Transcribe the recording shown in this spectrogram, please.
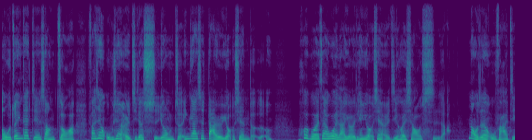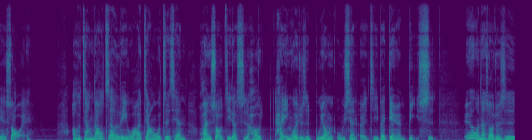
哦。我最近在街上走啊，发现无线耳机的使用者应该是大于有线的了。会不会在未来有一天有线耳机会消失啊？那我真的无法接受诶。哦，讲到这里，我要讲我之前换手机的时候，还因为就是不用无线耳机被店员鄙视。因为我那时候就是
